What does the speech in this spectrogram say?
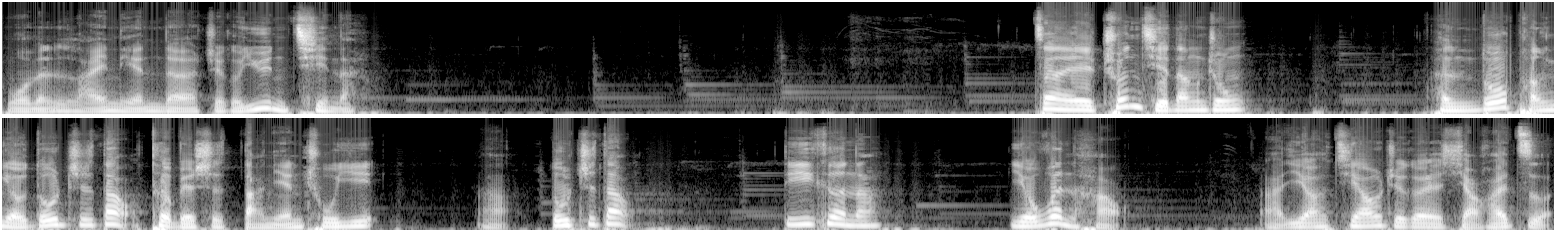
我们来年的这个运气呢，在春节当中，很多朋友都知道，特别是大年初一啊，都知道。第一个呢，要问好啊，要教这个小孩子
